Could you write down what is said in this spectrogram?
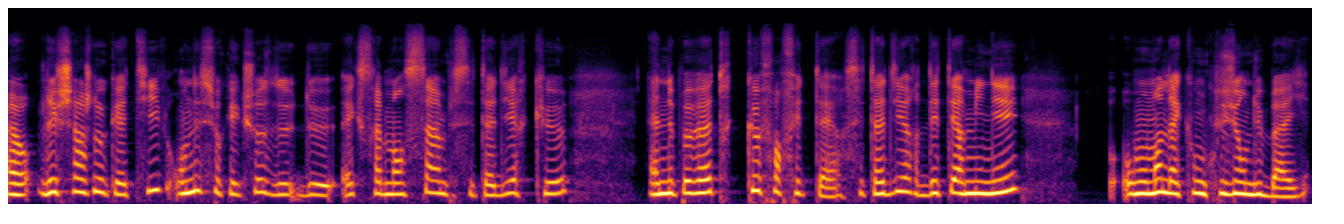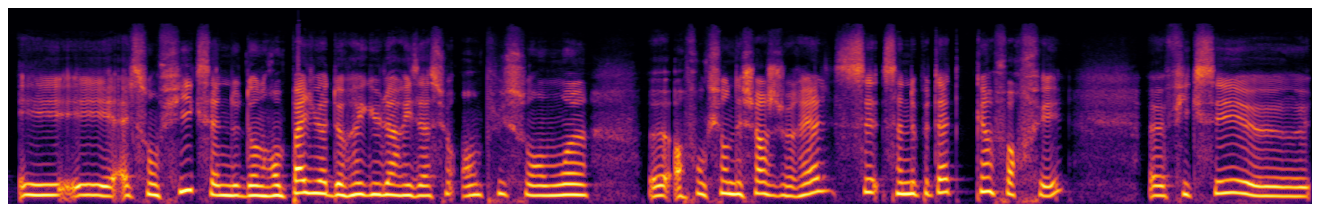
Alors les charges locatives, on est sur quelque chose de, de extrêmement simple, c'est-à-dire que elles ne peuvent être que forfaitaires, c'est-à-dire déterminées au moment de la conclusion du bail. Et, elles sont fixes, elles ne donneront pas lieu à de régularisation en plus ou en moins euh, en fonction des charges réelles. Ça ne peut être qu'un forfait. Euh, fixé euh,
